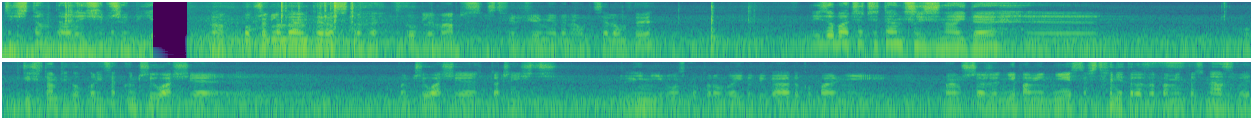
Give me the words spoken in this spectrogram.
gdzieś tam dalej się przebije. No, poprzeglądałem teraz trochę Google Maps i stwierdziłem jadę na ulicę Ląpy i zobaczę czy tam coś znajdę. Eee, Gdzieś w tamtych okolicach kończyła się eee, kończyła się ta część linii wąskotorowej, dobiegała do kopalni. Powiem szczerze, nie, nie jestem w stanie teraz zapamiętać nazwy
